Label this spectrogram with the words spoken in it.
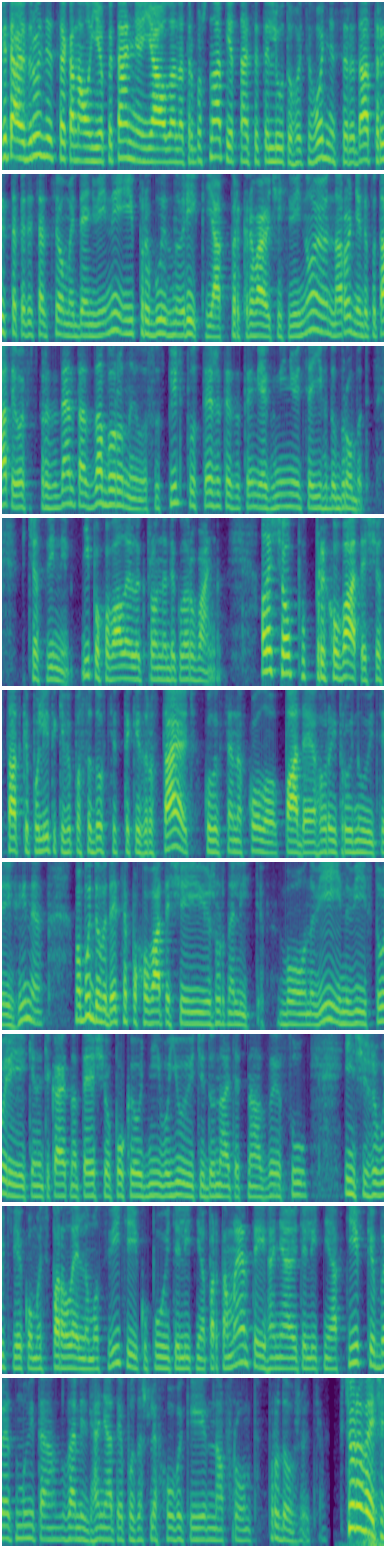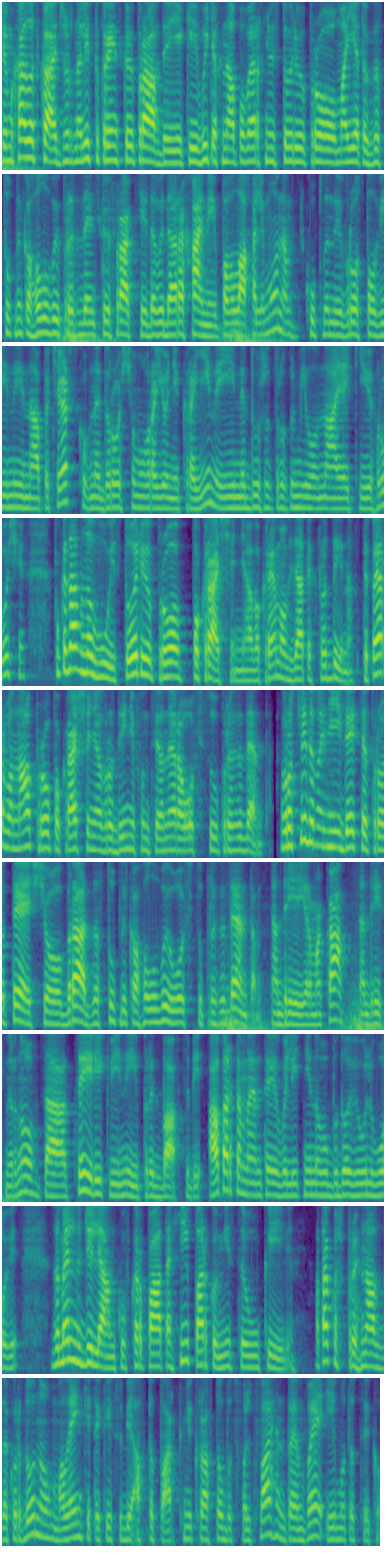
Вітаю, друзі! Це канал Є питання. Я Олена Требушна. 15 лютого сьогодні, середа, 357-й день війни, і приблизно рік, як прикриваючись війною, народні депутати і офіс президента заборонили суспільству стежити за тим, як змінюється їх добробут під час війни, і поховали електронне декларування. Але щоб приховати, що статки політиків і посадовців таки зростають, коли все навколо падає, горить, руйнується і гине, мабуть, доведеться поховати ще й журналістів. Бо нові і нові історії, які натякають на те, що поки одні воюють і донатять на ЗСУ, інші живуть в якомусь паралельному світі і купують елітні апартаменти, і ганяють елітні автівки без мита, замість ганяти позашляховики на фронт, продовжуються. Вчора ввечері Михайло Ткач, журналіст Української правди, який витяг на поверхню історію про маєток заступника голови президентської фракції Давида Арахамії Павла Халімона, куплений в розпал війни на Печерську в найдорожчому районі країни, і не дуже зрозуміло на які гроші, показав нову історію про покращення в окремо взятих родинах. Тепер вона про покращення в родині функціонера офісу президента. В розслідуванні йдеться про те, що брат заступника голови офісу президента Андрія Єрмака Андрій Смірнов за цей рік війни придбав собі апартаменти в елітній новобудові у Львові, земельну ділянку в Карпатах і паркомісце у Києві. А також пригнав з-за кордону маленький такий собі автопарк, мікроавтобус Volkswagen, BMW і мотоцикл.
